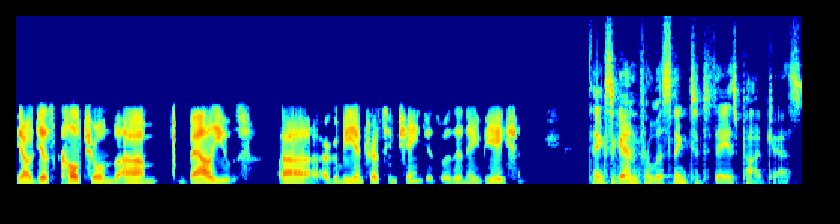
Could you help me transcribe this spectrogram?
you know, just cultural um, values uh, are going to be interesting changes within aviation. Thanks again for listening to today's podcast.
